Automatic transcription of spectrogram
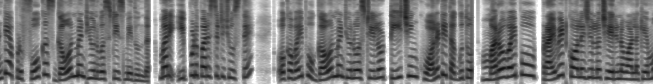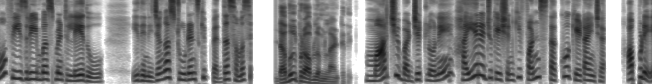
అంటే అప్పుడు ఫోకస్ గవర్నమెంట్ యూనివర్సిటీస్ మీదుందా మరి ఇప్పుడు పరిస్థితి చూస్తే ఒకవైపు గవర్నమెంట్ యూనివర్సిటీలో టీచింగ్ క్వాలిటీ తగ్గుతూ మరోవైపు ప్రైవేట్ కాలేజీల్లో చేరిన వాళ్ళకేమో ఫీజు రీయింబర్స్మెంట్ లేదు. ఇది నిజంగా స్టూడెంట్స్కి పెద్ద సమస్య. డబుల్ ప్రాబ్లం లాంటిది. మార్చి బడ్జెట్లోనే హయ్యర్ ఎడ్యుకేషన్కి ఫండ్స్ తక్కువ కేటాయించారు. అప్పుడే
